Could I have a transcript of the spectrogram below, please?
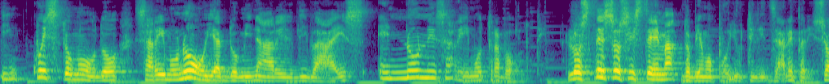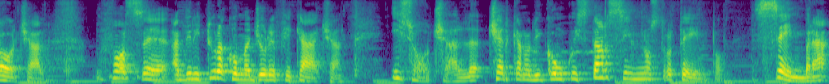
In questo modo saremo noi a dominare il device e non ne saremo travolti. Lo stesso sistema dobbiamo poi utilizzare per i social, forse addirittura con maggiore efficacia. I social cercano di conquistarsi il nostro tempo. Sembra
